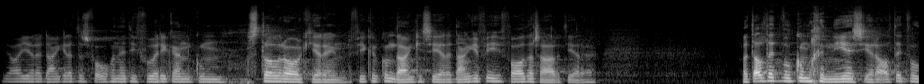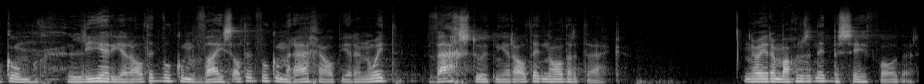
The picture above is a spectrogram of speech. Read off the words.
Ja Here, dankie dat ons vanoggend net hier voor U kan kom stil raak, Here, en vir U kan kom dankie sê, Here. Dankie vir U Vader se hart, Here. Wat altyd wil kom genees, Here, altyd wil kom leer, Here, altyd wil kom wys, altyd wil kom reghelp, Here, nooit wegstoot nie, Here, altyd nader trek. Ja Here, mag ons dit net besef, Vader.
